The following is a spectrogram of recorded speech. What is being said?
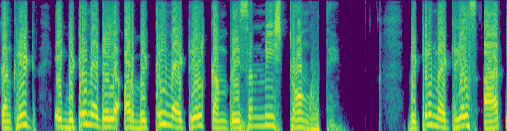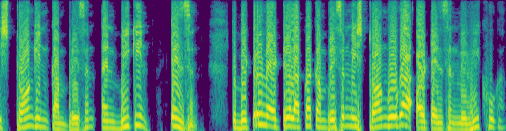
कंक्रीट एक बिटल मेटेरियल है और बिटल मेटेरियल कंप्रेशन में स्ट्रांग होते हैं। Brittle materials are strong in compression and weak in tension तो बिटल मेटेरियल आपका कंप्रेशन में स्ट्रांग होगा और टेंशन में वीक होगा।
